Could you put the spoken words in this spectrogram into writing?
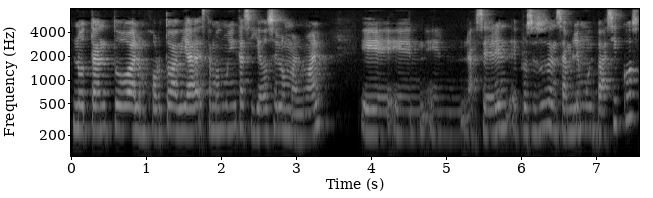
no tanto, a lo mejor todavía estamos muy encasillados en lo manual, eh, en, en hacer en- procesos de ensamble muy básicos,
